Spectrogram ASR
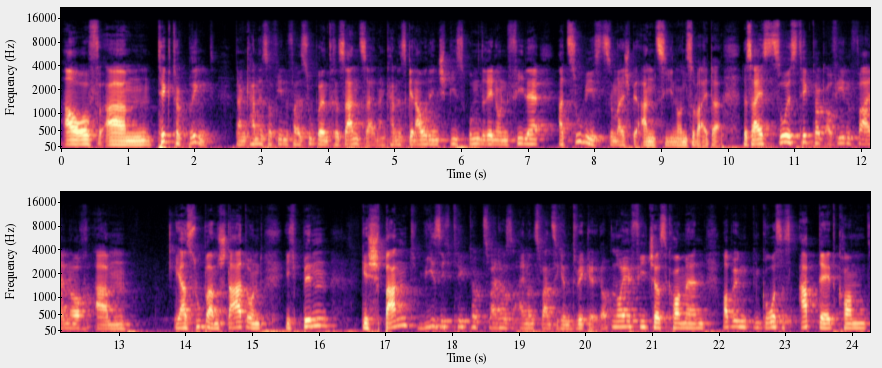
auf ähm, TikTok bringt, dann kann es auf jeden Fall super interessant sein. Dann kann es genau den Spieß umdrehen und viele Azubis zum Beispiel anziehen und so weiter. Das heißt, so ist TikTok auf jeden Fall noch ähm, ja, super am Start und ich bin gespannt, wie sich TikTok 2021 entwickelt. Ob neue Features kommen, ob irgendein großes Update kommt,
